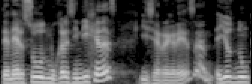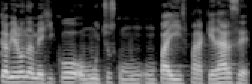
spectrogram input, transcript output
tener sus mujeres indígenas y se regresan. Ellos nunca vieron a México o muchos como un, un país para quedarse,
